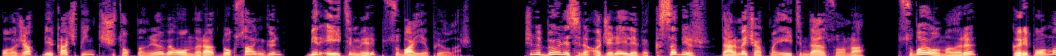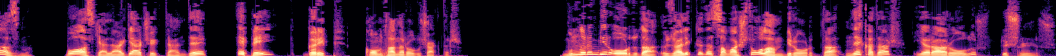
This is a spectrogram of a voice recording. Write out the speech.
olacak birkaç bin kişi toplanıyor ve onlara 90 gün bir eğitim verip subay yapıyorlar. Şimdi böylesine aceleyle ve kısa bir derme çatma eğitimden sonra subay olmaları garip olmaz mı? Bu askerler gerçekten de epey garip komutanlar olacaktır. Bunların bir orduda özellikle de savaşta olan bir orduda ne kadar yararı olur düşünülür.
